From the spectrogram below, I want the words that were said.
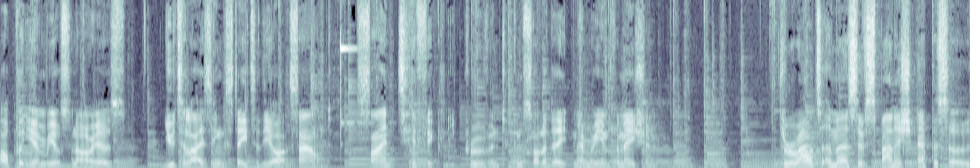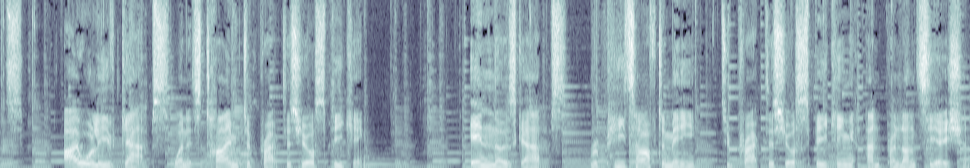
I'll put you in real scenarios, utilizing state of the art sound, scientifically proven to consolidate memory information. Throughout Immersive Spanish episodes, I will leave gaps when it's time to practice your speaking. In those gaps, repeat after me to practice your speaking and pronunciation.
